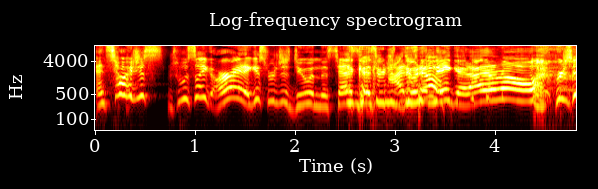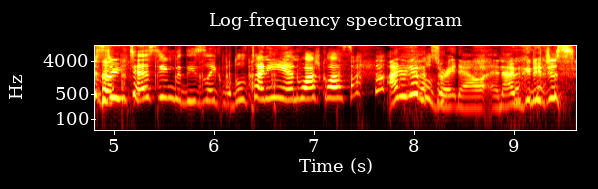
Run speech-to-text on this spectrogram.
and so I just was like, all right, I guess we're just doing this test. I guess we're just I doing it naked. I don't know. We're just doing testing with these like little tiny hand washcloths on her nipples right now, and I'm gonna just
